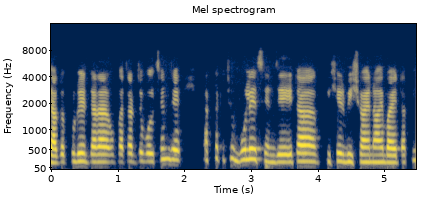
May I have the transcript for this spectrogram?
যাদবপুরের যারা উপাচার্য বলছেন যে একটা কিছু বলেছেন যে এটা কিসের বিষয় নয় বা এটা কি?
